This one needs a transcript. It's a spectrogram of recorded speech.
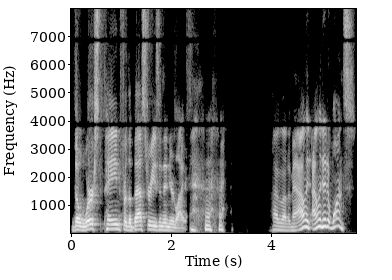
The worst pain for the best reason in your life. I love it, man. I only I only did it once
